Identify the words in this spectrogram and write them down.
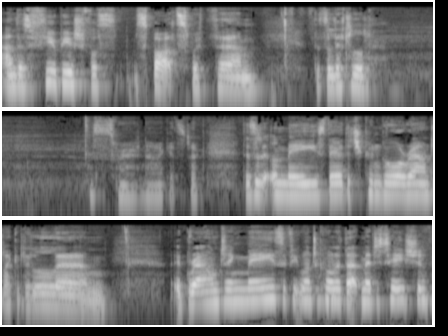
And there's a few beautiful spots with um, there's a little. This is where now I get stuck. There's a little maze there that you can go around, like a little um, a grounding maze, if you want to call it that, meditation.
